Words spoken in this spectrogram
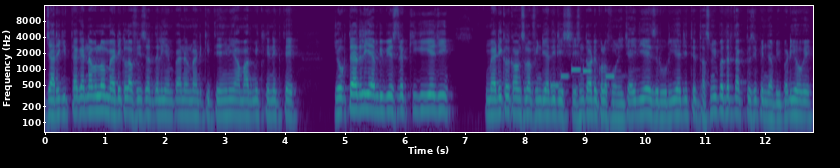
ਜਾਰੀ ਕੀਤਾ ਗਿਆ। ਇਹਨਾਂ ਵੱਲੋਂ ਮੈਡੀਕਲ ਅਫੀਸਰ ਦੇ ਲਈ ਇੰਪੈਨਲਮੈਂਟ ਕੀਤੀ ਜਾਣੀ ਆਮ ਆਦਮੀ ਕਲੀਨਿਕ ਤੇ ਯੋਗਤਾ ਇਹਦੇ ਲਈ ਐਮਬੀਬੀਐਸ ਰੱਖੀ ਗਈ ਹੈ ਜੀ। ਮੈਡੀਕਲ ਕਾਉਂਸਲ ਆਫ ਇੰਡੀਆ ਦੀ ਰਜਿਸਟ੍ਰੇਸ਼ਨ ਤੁਹਾਡੇ ਕੋਲ ਹੋਣੀ ਚਾਹੀਦੀ ਹੈ ਜ਼ਰੂਰੀ ਹੈ ਜੀ ਤੇ 10ਵੀਂ ਪੱਧਰ ਤੱਕ ਤੁਸੀਂ ਪੰਜਾਬੀ ਪੜ੍ਹੀ ਹੋਵੇ।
